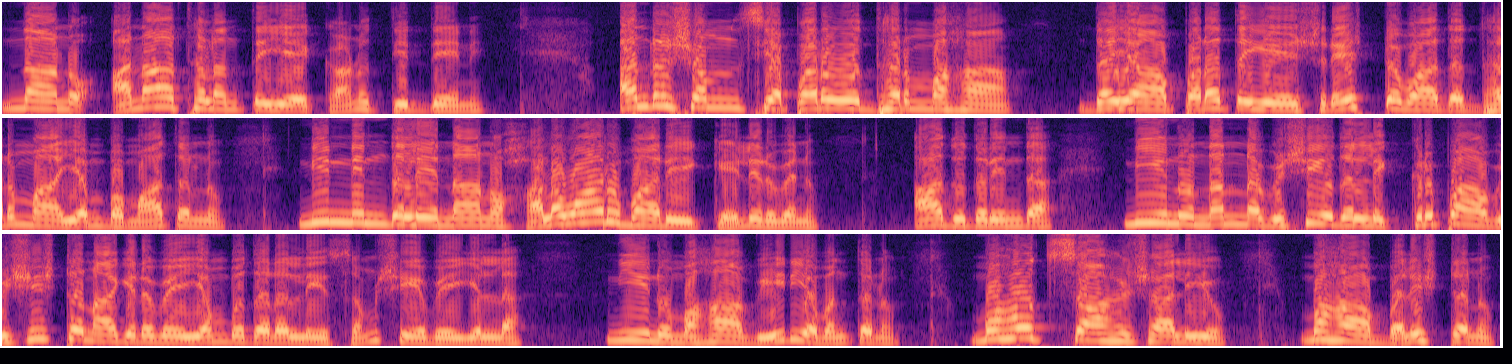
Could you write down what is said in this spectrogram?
ನಾನು ಅನಾಥಳಂತೆಯೇ ಕಾಣುತ್ತಿದ್ದೇನೆ. ಅನೃಶಂಸ್ಯ ಪರೋ ಧರ್ಮ ದಯಾ ಪರತೆಯೇ ಶ್ರೇಷ್ಠವಾದ ಧರ್ಮ ಎಂಬ ಮಾತನ್ನು ನಿನ್ನಿಂದಲೇ ನಾನು ಹಲವಾರು ಬಾರಿ ಕೇಳಿರುವೆನು. ಆದುದರಿಂದ ನೀನು ನನ್ನ ವಿಷಯದಲ್ಲಿ ಕೃಪಾ ವಿಶಿಷ್ಟನಾಗಿರುವೆ ಎಂಬುದರಲ್ಲಿ ಸಂಶಯವೇ ಇಲ್ಲ. ನೀನು ಮಹಾವೀರ್ಯವಂತನು, ಮಹೋತ್ಸಾಹಶಾಲಿಯು, ಮಹಾಬಲಿಷ್ಠನು.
